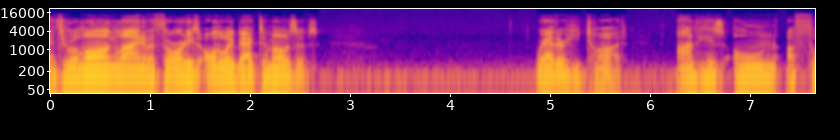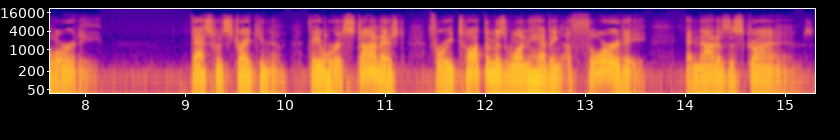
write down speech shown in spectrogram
and through a long line of authorities all the way back to Moses. Rather, he taught on his own authority. That's what's striking them. They were astonished, for he taught them as one having authority and not as the scribes.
